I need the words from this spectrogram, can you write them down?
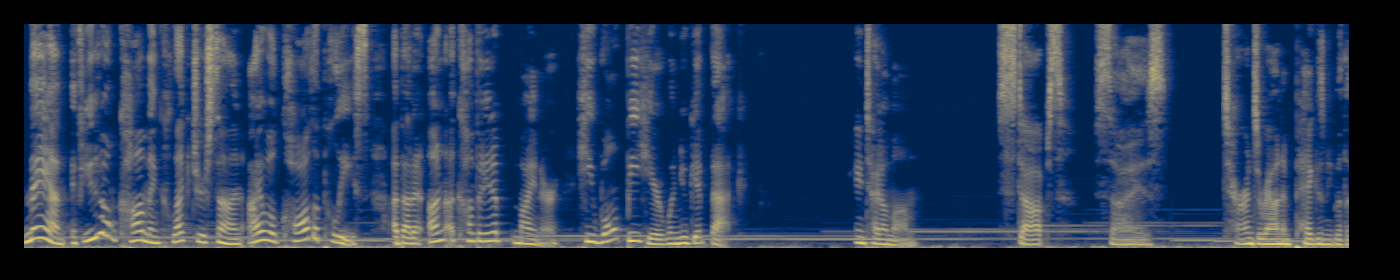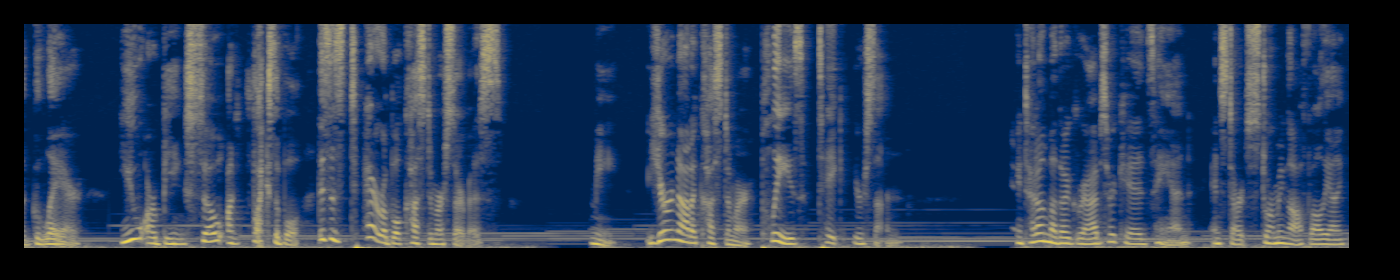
Ma'am, if you don't come and collect your son, I will call the police about an unaccompanied minor. He won't be here when you get back. Entitled mom stops, sighs, turns around and pegs me with a glare. You are being so unflexible. This is terrible customer service. Me. You're not a customer. Please take your son. Entitled mother grabs her kid's hand and starts storming off while yelling,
